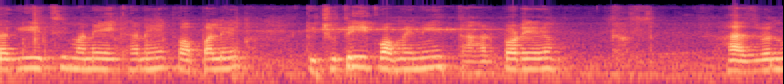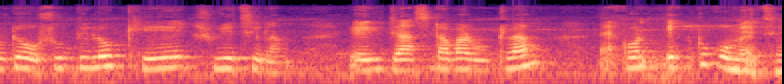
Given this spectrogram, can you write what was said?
লাগিয়েছি মানে এখানে কপালে কিছুতেই কমেনি। তারপরে হাজব্যান্ড উঠে ওষুধ দিল, খেয়ে শুয়েছিলাম। এই জাস্ট আবার উঠলাম, এখন একটু কমেছে।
